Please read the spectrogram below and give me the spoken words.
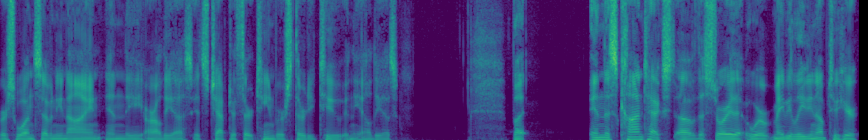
verse one seventy nine in the RLDS. It's chapter thirteen, verse thirty two in the LDS. But in this context of the story that we're maybe leading up to here,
